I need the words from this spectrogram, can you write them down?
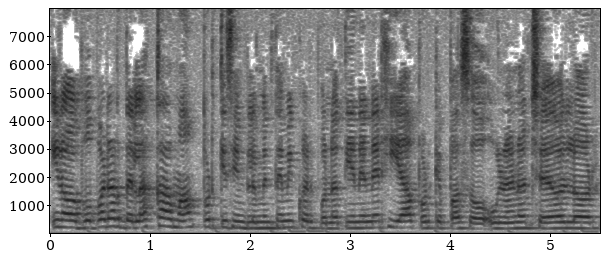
y no me puedo parar de la cama porque simplemente mi cuerpo no tiene energía porque pasó una noche de dolor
